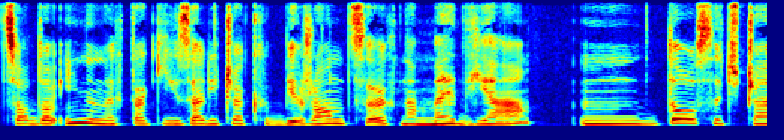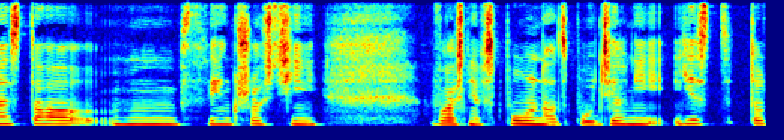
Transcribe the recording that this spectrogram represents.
co do innych takich zaliczek bieżących na media, dosyć często w większości właśnie wspólnot, spółdzielni jest to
